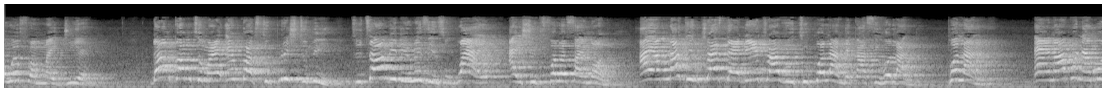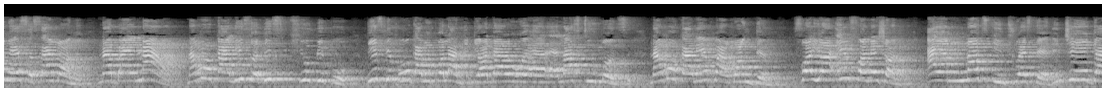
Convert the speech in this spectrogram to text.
away from my dm don't come to my inbox to preach to me to tell me the reasons why i should follow simon. I am not interested in travel to poland kasi holland. Poland. And ọ bụ na mụ na-eso simon na by now na mụ kala iso these few people these people gara poland the other uh, last two months na mụ kala ịbụ among them. For your information i am not interested. Nchiga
